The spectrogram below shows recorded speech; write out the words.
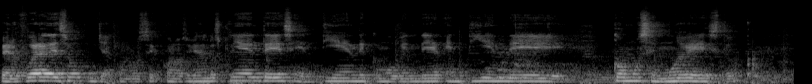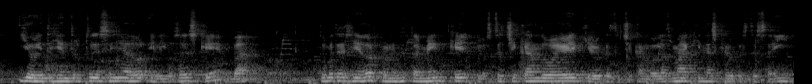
Pero fuera de eso, ya conoce, conoce bien a los clientes, entiende cómo vender, entiende cómo se mueve esto. Y ahorita ya entró tu diseñador y le digo, ¿sabes qué? Va, tú metes diseñador, pero necesito también que lo esté checando él, quiero que esté checando las máquinas, quiero que estés ahí.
